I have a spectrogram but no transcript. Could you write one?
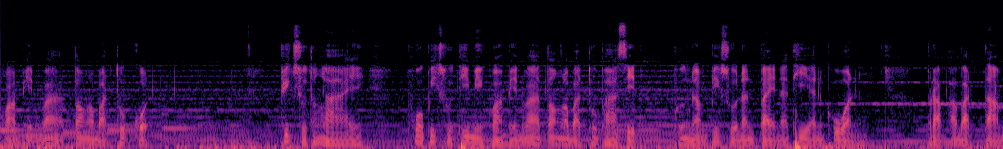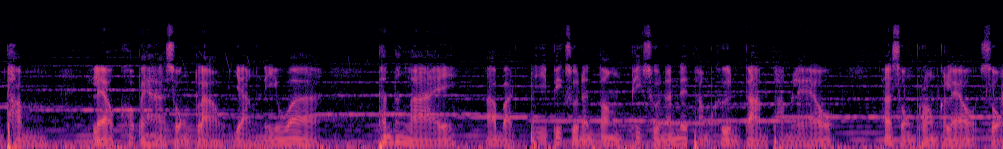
ความเห็นว่าต้องอาบัตทุกกฎ ภิกษุทั้งหลาย พวกภิกษุที่มีความเห็นว่าต้องอบัตทุพาสิทธิ์พึงนำภิกษุนั้นไปณที่อันควร ปรับอบัตตามธรรม แล้วเข้าไปหาสงกล่าวอย่างนี้ว่า ท่านทั้งหลายอาบัตที่ภิกษุนั้นต้องภิกษุนั้นได้ทำคืนตามธรรมแล้ว ถ้าสงพร้อมกันแล้วสง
